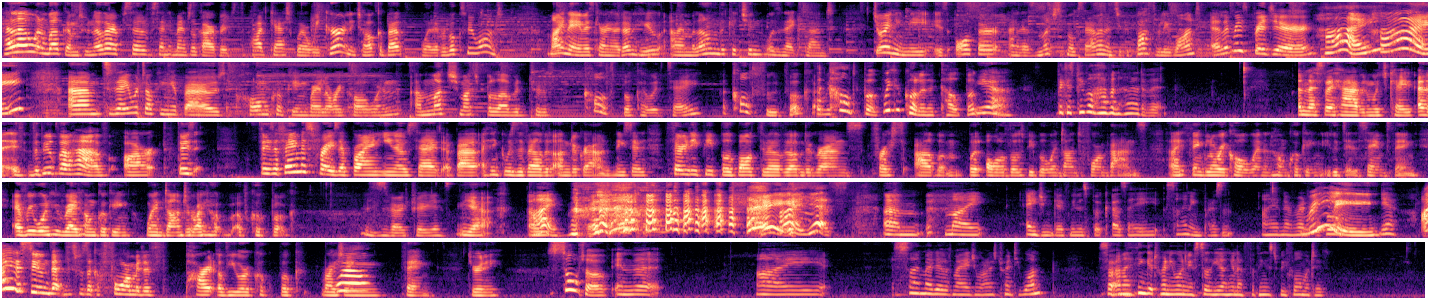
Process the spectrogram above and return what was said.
Hello and welcome to another episode of Sentimental Garbage, the podcast where we currently talk about whatever books we want. My name is Karen O'Donoghue and I'm alone in the kitchen with an eggplant. Joining me is author and as much smoked salmon as you could possibly want, Ella Risbridger. Hi. Hi! Um, today we're talking about Home Cooking by Laurie Colwin, a much, much beloved sort of cult book, I would say. A cult food book. A would- cult book. We could call it a cult book. Yeah. Because people haven't heard of it. Unless they have, in which case, and if the people that have are there's there's a famous phrase that Brian Eno said about I think it was the Velvet Underground, and he said thirty people bought the Velvet Underground's first album, but all of those people went on to form bands. And I think Laurie Colwin and Home Cooking, you could say the same thing. Everyone who read Home Cooking went on to write a, cookbook. This is very true, yes. Yeah. Um, Hi. Hey. Hi, yes. Um, my agent gave me this book as a signing present. I had never read before. Really? Yeah. I had assumed that this was like a formative part of your cookbook writing Well- thing journey. Sort of, in that I signed my deal with my agent when I was 21. So, and I Mm-hmm. think at 21 you're still young enough for things to be formative.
